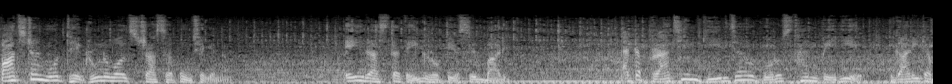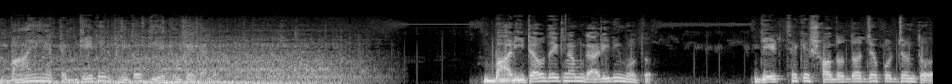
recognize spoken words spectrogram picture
পাঁচটার মধ্যে গ্রুনোবল স্ট্রাসা পৌঁছে গেলাম। এই রাস্তাতেই গ্রোপিয়াসের বাড়ি। একটা প্রাচীন গির্জা ও গোরস্থান পেরিয়ে গাড়িটা বাঁয়ে একটা গেটের ভিতর দিয়ে ঢুকে গেল। বাড়িটাও দেখলাম গাড়িরই মতো। গেট থেকে সদর দরজা পর্যন্ত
